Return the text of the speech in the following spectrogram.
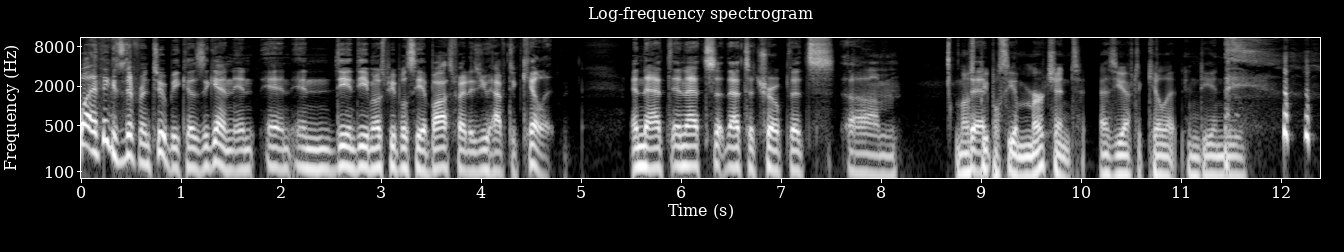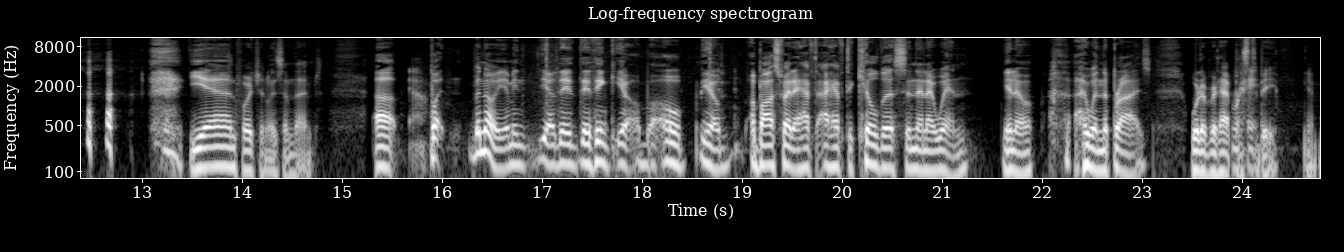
Well, I think it's different too because again, in in in D and D, most people see a boss fight as you have to kill it, and that and that's that's a trope that's um, Most That- people see a merchant as you have to kill it in D&D. yeah, unfortunately sometimes. Uh, Yeah. But but no, I mean, you know, they they think you know, oh, you know, a boss fight, I have to I have to kill this and then I win. You know, I win the prize, whatever it happens to be. Yep.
